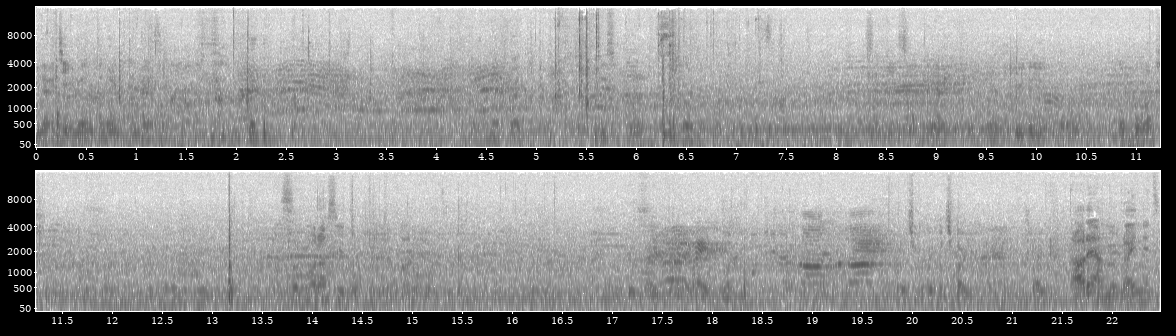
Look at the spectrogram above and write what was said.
みんないろんなところに飛んでるでそいあれあのやつ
